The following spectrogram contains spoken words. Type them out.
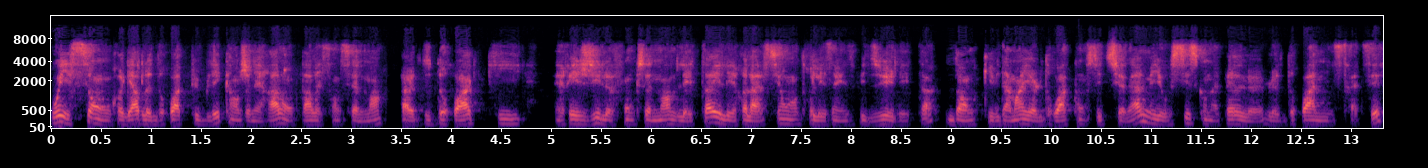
Oui, si on regarde le droit public en général, on parle essentiellement euh, du droit qui régit le fonctionnement de l'État et les relations entre les individus et l'État. Donc, évidemment, il y a le droit constitutionnel, mais il y a aussi ce qu'on appelle le, droit administratif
